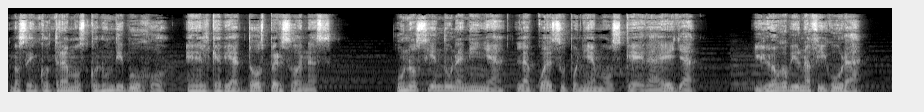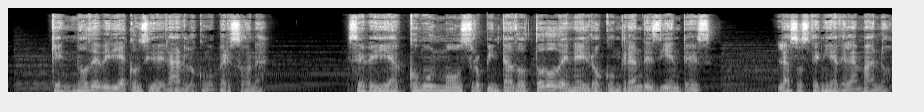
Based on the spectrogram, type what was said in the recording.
Nos encontramos con un dibujo en el que había dos personas, uno siendo una niña, la cual suponíamos que era ella, y luego vi una figura que no debería considerarlo como persona. Se veía como un monstruo pintado todo de negro con grandes dientes la sostenía de la mano.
